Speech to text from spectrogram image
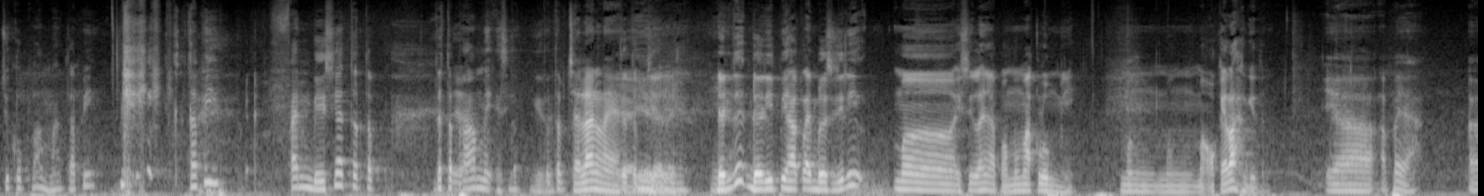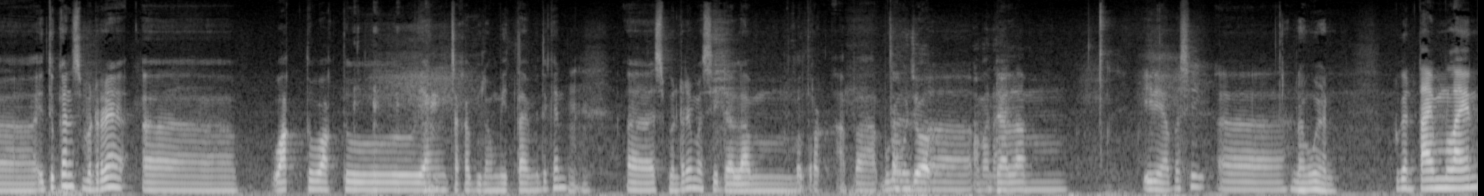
cukup lama, tapi tapi fan base-nya tetap tetap Iya. rame sih. Gitu. tetap jalan lah ya tetap Iya, jalan. iya. Dan itu dari pihak label sendiri me, istilahnya apa? Memaklumi, meng, meng- me- oke lah gitu. ya apa ya eh, itu kan sebenarnya eh, waktu-waktu yang Caka bilang me time itu kan eh, sebenarnya masih dalam Kontrak. apa bukan Tanggung jawab amanah. dalam ini apa sih eh, Nanggungan. bukan timeline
